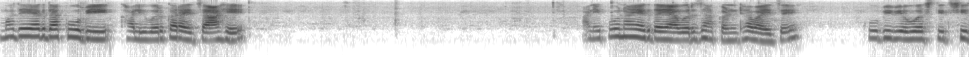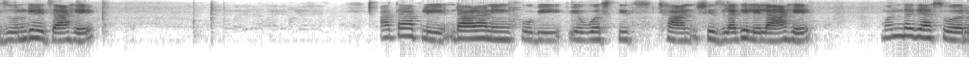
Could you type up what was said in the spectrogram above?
मध्ये एकदा कोबी खालीवर करायचा आहे. आणि पुन्हा एकदा यावर झाकण ठेवायचे. कोबी व्यवस्थित शिजवून घ्यायचा आहे. आता आपली डाळ आणि कोबी व्यवस्थित छान शिजला गेलेला आहे. मंद गॅसवर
